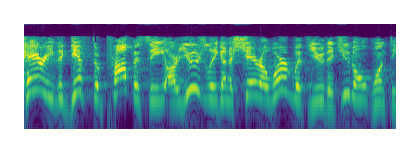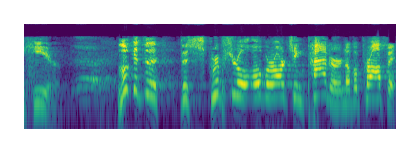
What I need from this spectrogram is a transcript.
carry the gift of prophecy are usually going to share a word with you that you don't want to hear. Look at the, the scriptural overarching pattern of a prophet.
